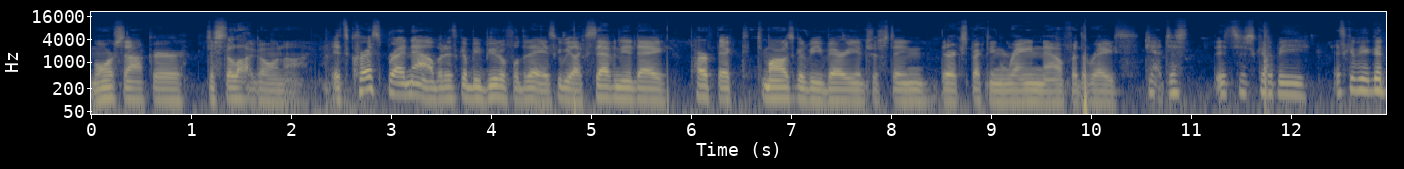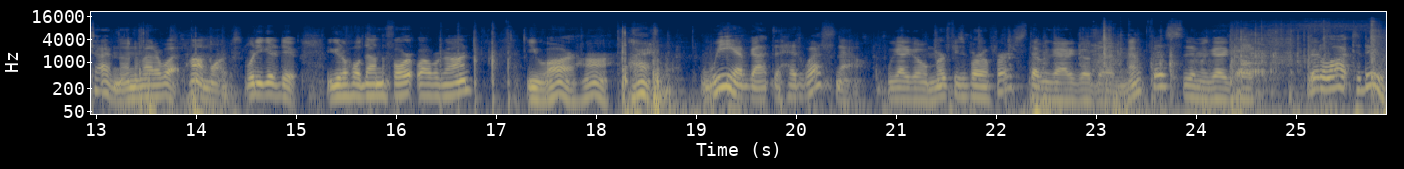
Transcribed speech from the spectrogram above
more soccer. Just a lot going on. It's crisp right now, but it's going to be beautiful today. It's going to be like 70 a day. Perfect. Tomorrow's going to be very interesting. They're expecting rain now for the race. Yeah, just, it's just going to be, it's going to be a good time though, no matter what. Huh, Marks? What are you to do? You to hold down the fort while we're gone? You are, huh? All right we have got to head west now. We got to go Murfreesboro first, then we got to go to Memphis, then we got to go. We got a lot to do.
